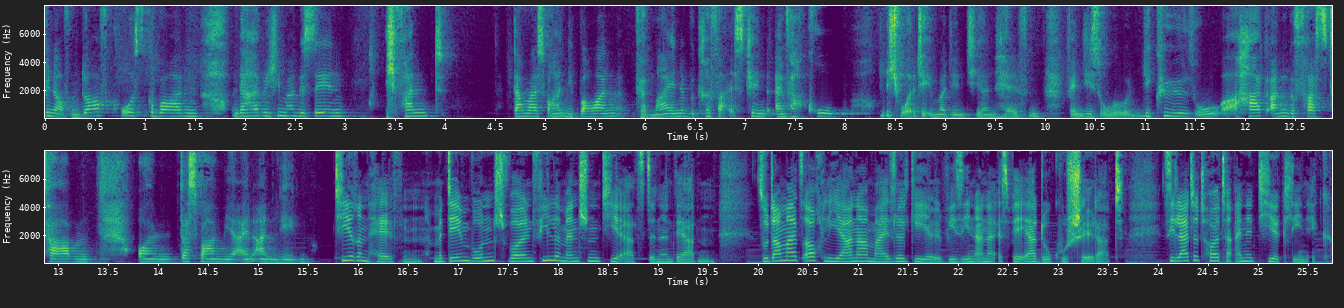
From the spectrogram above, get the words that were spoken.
bin auf dem Dorf groß geworden und da habe ich immer gesehen, ich fand Damals waren die Bauern für meine Begriffe als Kind einfach grob. Und ich wollte immer den Tieren helfen, wenn die so die Kühe so hart angefasst haben. Und das war mir ein Anliegen. Tieren helfen. Mit dem Wunsch wollen viele Menschen Tierärztinnen werden. So damals auch Liana Meisel-Gehl, wie sie in einer SWR-Doku schildert. Sie leitet heute eine Tierklinik.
